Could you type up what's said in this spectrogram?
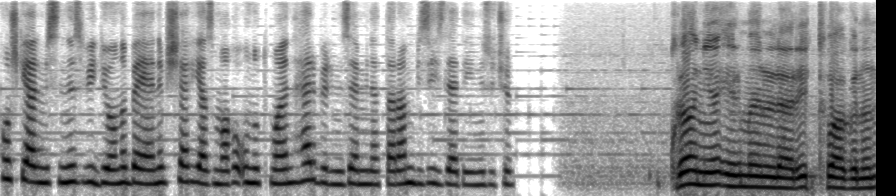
xoş gəlmisiniz. Videonu bəyənib şərh yazmağı unutmayın. Hər birinizə minnətdaram bizi izlədiyiniz üçün. Ukrayna Erməniləri İttifaqının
